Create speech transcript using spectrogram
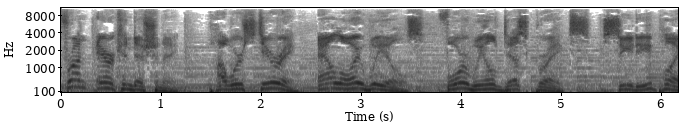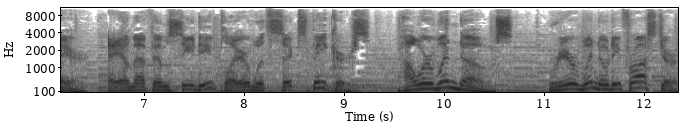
front air conditioning, power steering, alloy wheels, four wheel disc brakes, CD player, AM FM CD player with six speakers, power windows, rear window defroster.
